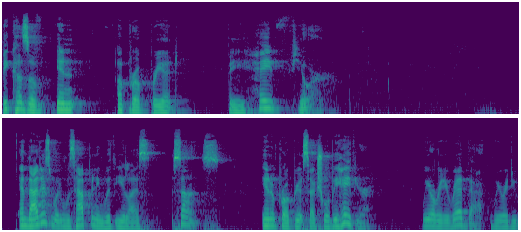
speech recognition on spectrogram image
because of inappropriate behavior. And that is what was happening with Eli's sons inappropriate sexual behavior. We already read that. We already,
